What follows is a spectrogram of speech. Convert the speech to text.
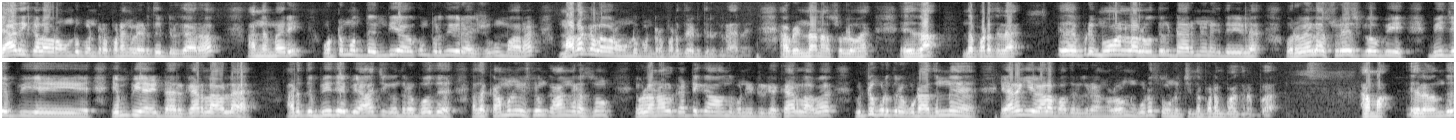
ஜாதி கலவரம் உண்டு பண்ணுற படங்களை எடுத்துகிட்டு இருக்காரோ அந்த மாதிரி ஒட்டுமொத்த இந்தியாவுக்கும் பிருத்திவிராஜ் சுகுமாரன் மத கலவரம் உண்டு பண்ணுற படத்தை எடுத்திருக்கிறாரு அப்படின்னு தான் நான் சொல்லுவேன். இதுதான் இந்த படத்தில். இதை எப்படி மோகன்லால் ஒத்துக்கிட்டாருன்னு எனக்கு தெரியல. ஒருவேளை சுரேஷ் கோபி பிஜேபி எம்பி ஆயிட்டார் கேரளாவில் அடுத்து பிஜேபி ஆட்சிக்கு வந்துடுற போது அதை கம்யூனிஸ்ட்டும் காங்கிரஸும் இவ்வளோ நாள் கட்டிக்காக வந்து பண்ணிட்டு இருக்க கேரளாவை விட்டு கொடுத்துடக்கூடாதுன்னு இறங்கி வேலை பார்த்துருக்குறாங்களோன்னு கூட தோணுச்சு இந்த படம் பார்க்குறப்ப. ஆமாம் இதில் வந்து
